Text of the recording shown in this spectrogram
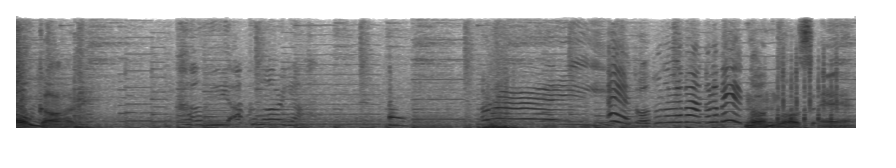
Oh god. Kavi Akularia. Ecco, sono lavato, l'abito. Long lost aunt.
